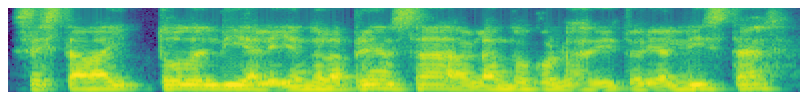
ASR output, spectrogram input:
Se estaba ahí todo el día leyendo la prensa, hablando con los editorialistas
